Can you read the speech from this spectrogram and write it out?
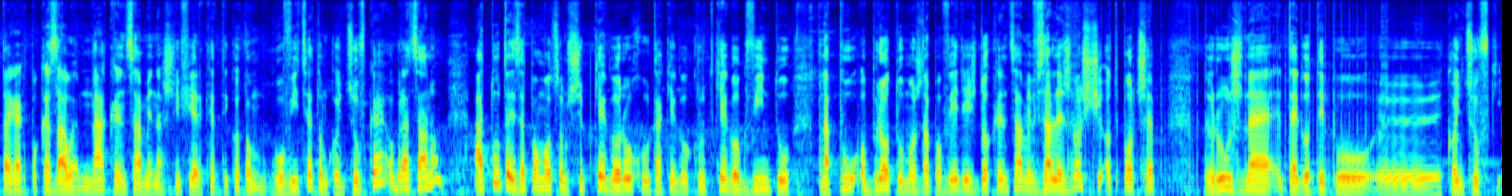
tak jak pokazałem, nakręcamy na szlifierkę tylko tą głowicę, tą końcówkę obracaną, a tutaj za pomocą szybkiego ruchu, takiego krótkiego gwintu na pół obrotu można powiedzieć, dokręcamy w zależności od potrzeb różne tego typu yy, końcówki.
